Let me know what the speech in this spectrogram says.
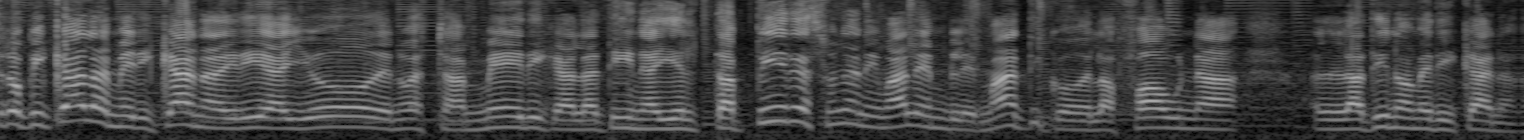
tropical americana, diría yo, de nuestra América Latina y el tapir es un animal emblemático de la fauna latinoamericana.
